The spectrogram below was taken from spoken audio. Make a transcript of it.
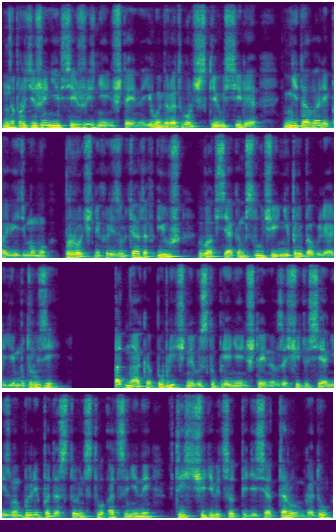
На протяжении всей жизни Эйнштейна его миротворческие усилия не давали, по-видимому, прочных результатов и уж во всяком случае не прибавляли ему друзей. Однако публичные выступления Эйнштейна в защиту сионизма были по достоинству оценены в 1952 году,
